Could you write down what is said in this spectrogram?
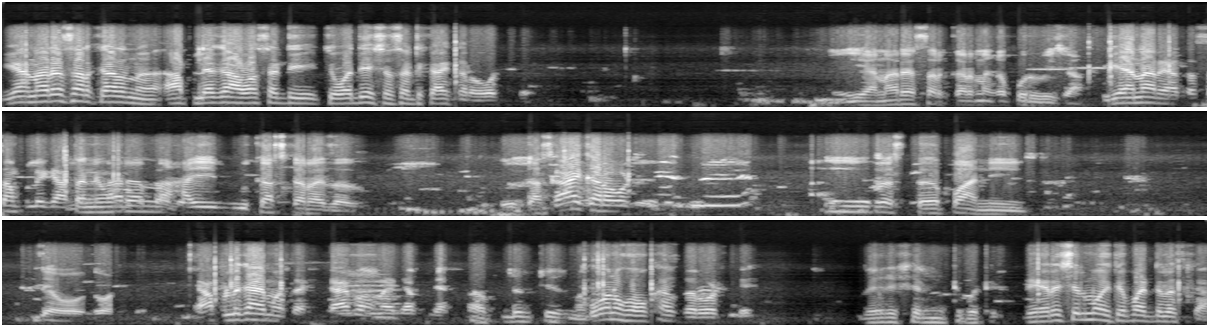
येणाऱ्या सरकारनं आपल्या गावासाठी किंवा देशासाठी काय करावं वाटतं? येणाऱ्या सरकारनं का पूर्वीच्या? येणार आहे आता संपलं की आता निवडणूक येणाऱ्यांना हाही विकास करायचा. विकास काय करावं वाटतं? रस्त पाणी द्यावं वाटतं. आपलं काय मत आहे? काय भावना आहे आपल्या? आपलं तेच कोण हो खासदार वाटते धैर्यशील मोहिते पाटीलच का?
